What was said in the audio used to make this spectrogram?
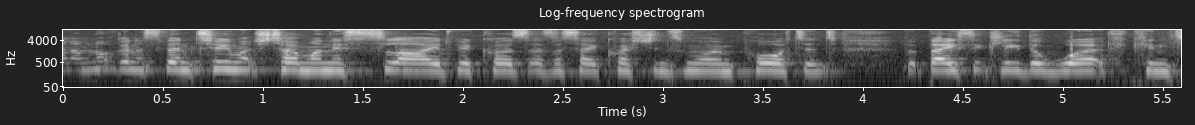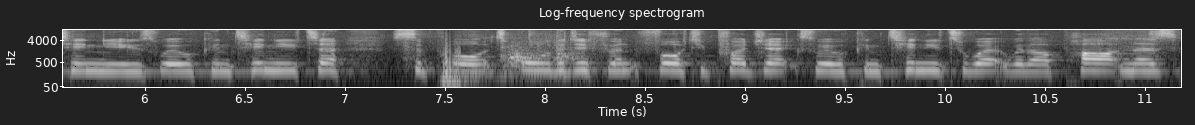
and I'm not going to spend too much time on this slide because, as I say, questions are more important. But basically, the work continues. We will continue to support all the different 40 projects. We will continue to work with our partners.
